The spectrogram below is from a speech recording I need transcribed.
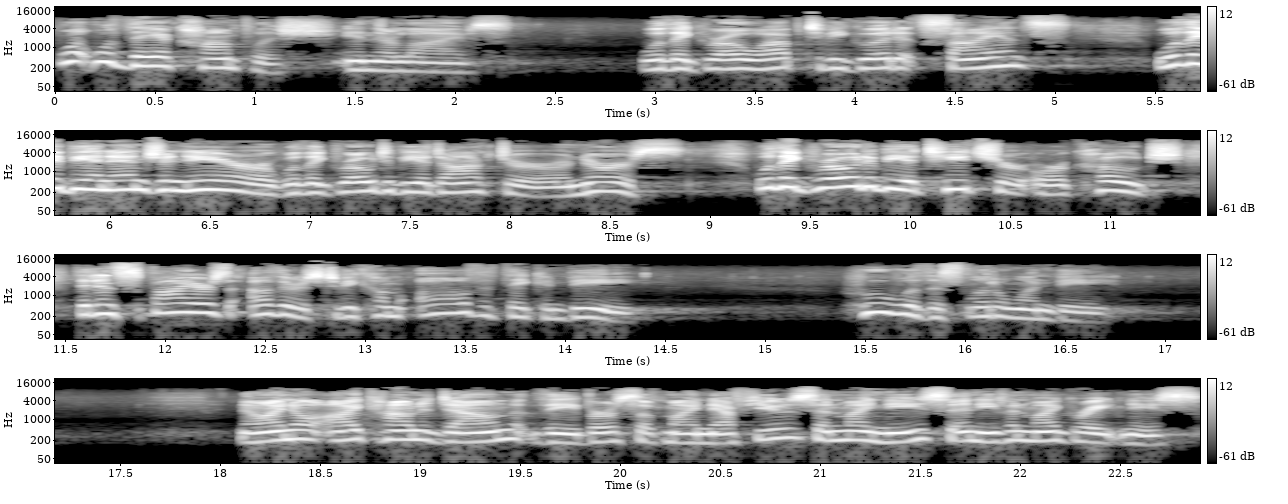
What will they accomplish in their lives? Will they grow up to be good at science? Will they be an engineer or will they grow to be a doctor or a nurse? Will they grow to be a teacher or a coach that inspires others to become all that they can be? Who will this little one be? Now, I know I counted down the births of my nephews and my niece and even my great niece.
